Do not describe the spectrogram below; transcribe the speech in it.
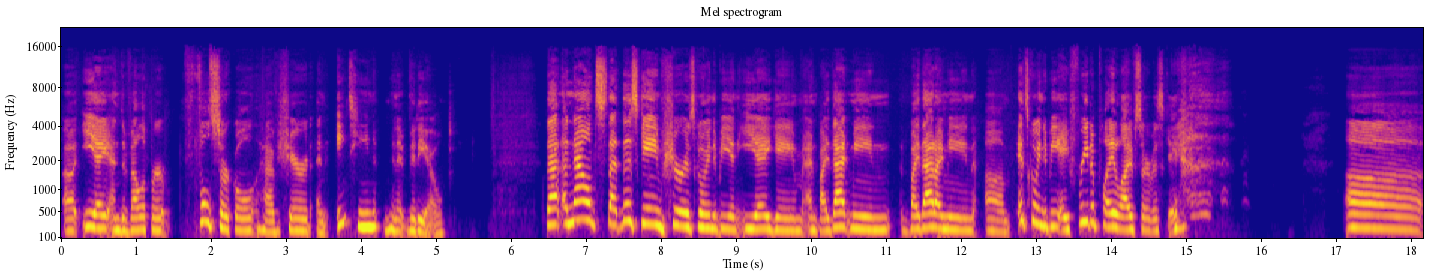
Uh EA and developer Full Circle have shared an 18 minute video that announced that this game sure is going to be an EA game and by that mean by that I mean um it's going to be a free to play live service game. uh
